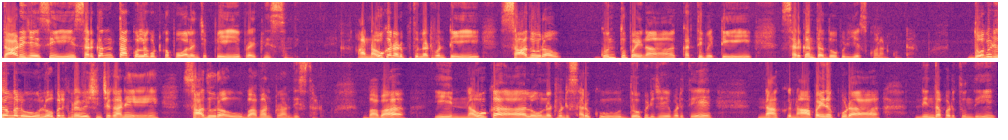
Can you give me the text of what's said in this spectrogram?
దాడి చేసి సరుకంతా కొల్లగొట్టుకపోవాలని చెప్పి ప్రయత్నిస్తుంది. ఆ నౌక నడుపుతున్నటువంటి సాధురావు గొంతు పైన కత్తి పెట్టి సరుకంతా దోపిడీ చేసుకోవాలనుకుంటారు. దోపిడి దొంగలు లోపలికి ప్రవేశించగానే సాధురావు బాబాను ప్రార్థిస్తాడు. బాబా ఈ నౌకలో ఉన్నటువంటి సరుకు దోపిడీ చేయబడితే నాకు నా పైన కూడా నింద పడుతుంది.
